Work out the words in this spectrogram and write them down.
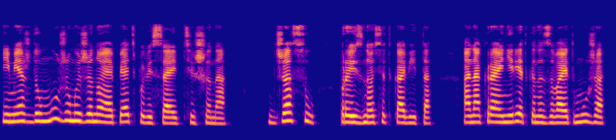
и между мужем и женой опять повисает тишина. «Джасу», — произносит Кавита. Она крайне редко называет мужа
